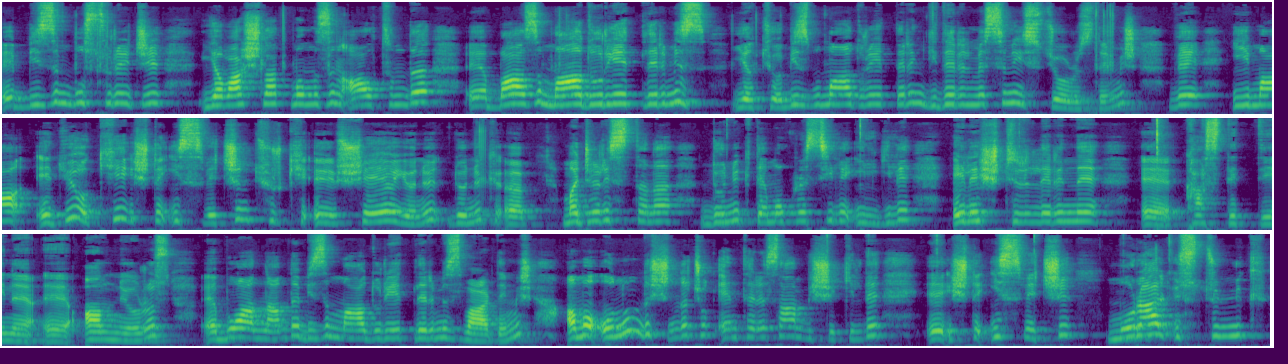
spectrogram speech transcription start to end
E, bizim bu süreci yavaşlatmamızın altında e, bazı mağduriyetlerimiz yatıyor. Biz bu mağduriyetlerin giderilmesini istiyoruz demiş ve ima ediyor ki işte İsveç'in Türkiye şeye yönü dönük e, Macaristan'a dönük demokrasiyle ilgili eleştirilerini e, kastettiğini e, anlıyoruz. E, bu anlamda bizim mağduriyetlerimiz var demiş. Ama onun dışında çok enteresan bir şekilde e, işte İsveç'i moral üstünlük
